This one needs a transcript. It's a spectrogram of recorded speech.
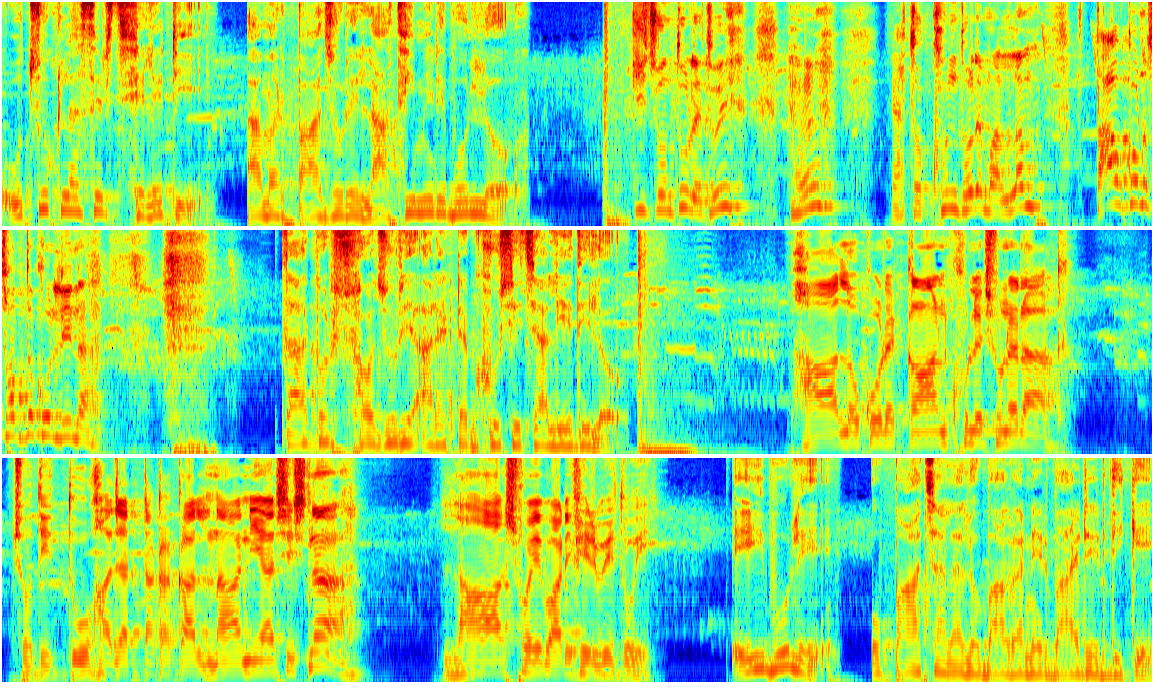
উঁচু ক্লাসের ছেলেটি আমার পাজরে লাথি মেরে বলল কি জন্তু রে তুই? হ্যাঁ? এতক্ষণ ধরে মারলাম তাও কোনো শব্দ করলি না। তারপর সজোরে আর একটা ঘুষি চালিয়ে দিল। ভালো করে কান খুলে শুনে রাখ। যদি দু হাজার টাকা কাল না নিয়ে আসিস না লাশ হয়ে বাড়ি ফিরবি তুই। এই বলে ও পা চালালো বাগানের বাইরের দিকে।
